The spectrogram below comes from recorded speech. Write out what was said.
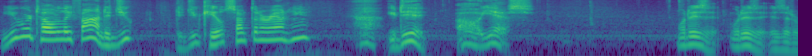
You were totally fine. Did you, did you kill something around here? you did. Oh yes. What is it? What is it? Is it a?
